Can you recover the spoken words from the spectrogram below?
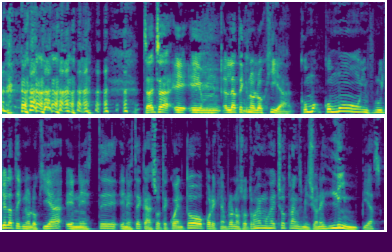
Chacha, eh, em, la tecnología, ¿cómo, ¿cómo influye la tecnología en este, en este caso? Te cuento, por ejemplo, nosotros hemos hecho transmisiones limpias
